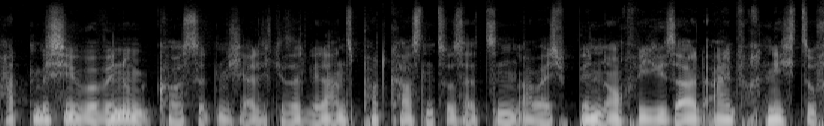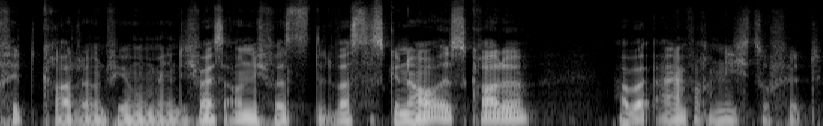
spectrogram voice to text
Hat ein bisschen Überwindung gekostet, mich ehrlich gesagt wieder ans Podcasten zu setzen. Aber ich bin auch, wie gesagt, einfach nicht so fit gerade irgendwie im Moment. Ich weiß auch nicht, was, was das genau ist gerade, aber einfach nicht so fit.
